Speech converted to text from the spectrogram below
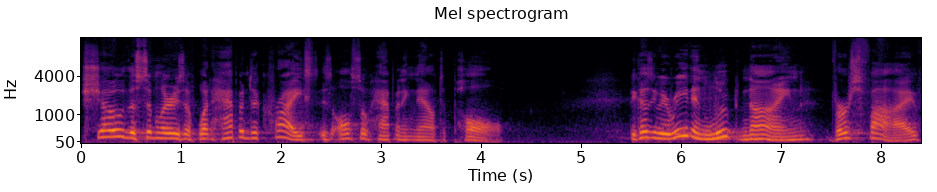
show the similarities of what happened to Christ is also happening now to Paul. Because if we read in Luke 9, verse 5,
